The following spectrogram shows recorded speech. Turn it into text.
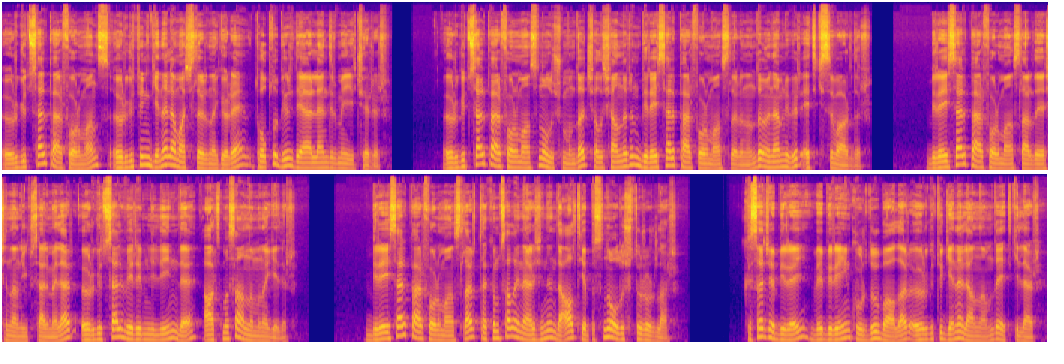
Örgütsel performans, örgütün genel amaçlarına göre toplu bir değerlendirmeyi içerir. Örgütsel performansın oluşumunda çalışanların bireysel performanslarının da önemli bir etkisi vardır. Bireysel performanslarda yaşanan yükselmeler örgütsel verimliliğin de artması anlamına gelir. Bireysel performanslar takımsal enerjinin de altyapısını oluştururlar. Kısaca birey ve bireyin kurduğu bağlar örgütü genel anlamda etkiler.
